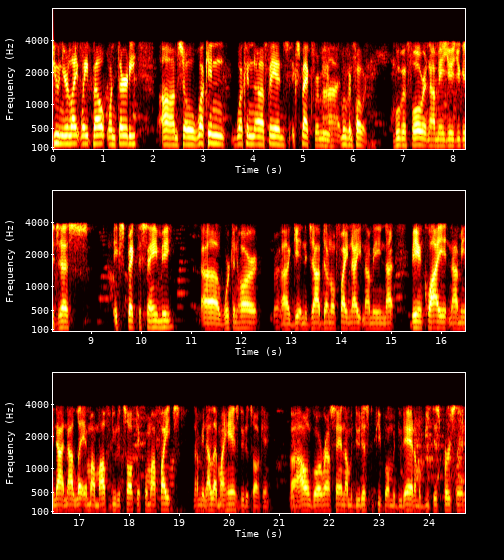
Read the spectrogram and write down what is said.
junior lightweight belt, 130. Um, so, what can what can uh, fans expect from you Uh, moving forward? moving forward, I mean, you you could just expect the same me, uh, working hard, uh, getting the job done on fight night, and I mean, not being quiet, and I mean, not not letting my mouth do the talking for my fights. And I mean, I let my hands do the talking. Uh, I don't go around saying I'm gonna do this to people, I'm gonna do that, I'm gonna beat this person.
